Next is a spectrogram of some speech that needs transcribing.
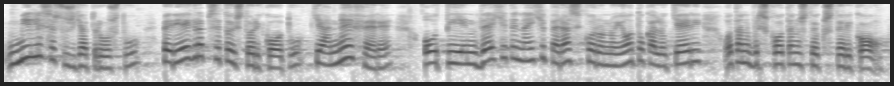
μίλησε στους γιατρούς του, περιέγραψε το ιστορικό του και ανέφερε ότι ενδέχεται να είχε περάσει κορονοϊό το καλοκαίρι όταν βρισκόταν στο εξωτερικό.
